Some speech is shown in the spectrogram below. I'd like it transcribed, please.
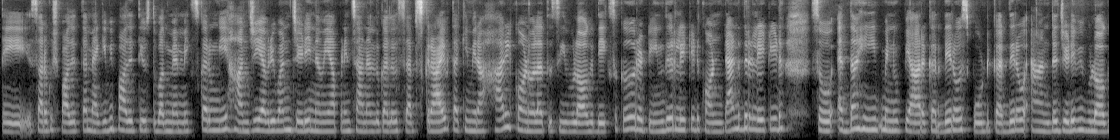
ਤੇ ਸਾਰਾ ਕੁਝ ਪਾ ਦਿੱਤਾ ਮੈਗੀ ਵੀ ਪਾ ਦਿੱਤੀ ਉਸ ਤੋਂ ਬਾਅਦ ਮੈਂ ਮਿਕਸ ਕਰੂੰਗੀ ਹਾਂਜੀ एवरीवन ਜਿਹੜੇ ਨਵੇਂ ਆਪਣੇ ਚੈਨਲ ਨੂੰ ਕਰ ਲਓ ਸਬਸਕ੍ਰਾਈਬ ਤਾਂ ਕਿ ਮੇਰਾ ਹਰ ਇੱਕ ਆਉਣ ਵਾਲਾ ਤੁਸੀਂ ਵਲੌਗ ਦੇਖ ਸਕੋ ਰੁਟੀਨ ਦੇ ਰਿਲੇਟਡ ਕੰਟੈਂਟ ਦੇ ਰਿਲੇਟਡ ਸੋ ਐਦਾਂ ਹੀ ਮੈਨੂੰ ਪਿਆਰ ਕਰਦੇ ਰਹੋ ਸਪੋਰਟ ਕਰਦੇ ਰਹੋ ਐਂਡ ਜਿਹੜੇ ਵੀ ਵਲੌਗ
